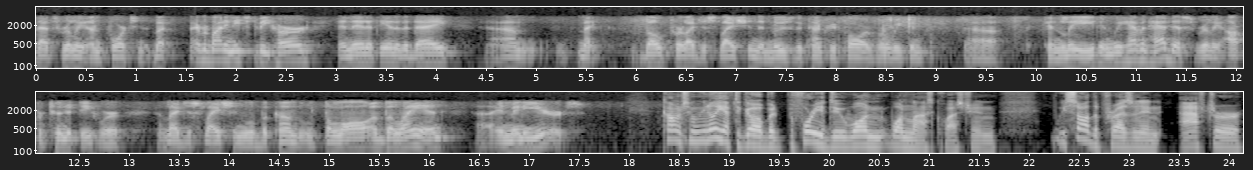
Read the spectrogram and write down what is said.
that's really unfortunate. But everybody needs to be heard, and then at the end of the day, um, make, vote for legislation that moves the country forward, where we can uh, can lead. And we haven't had this really opportunity where legislation will become the law of the land uh, in many years. Congressman, we know you have to go, but before you do, one one last question. We saw the president after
